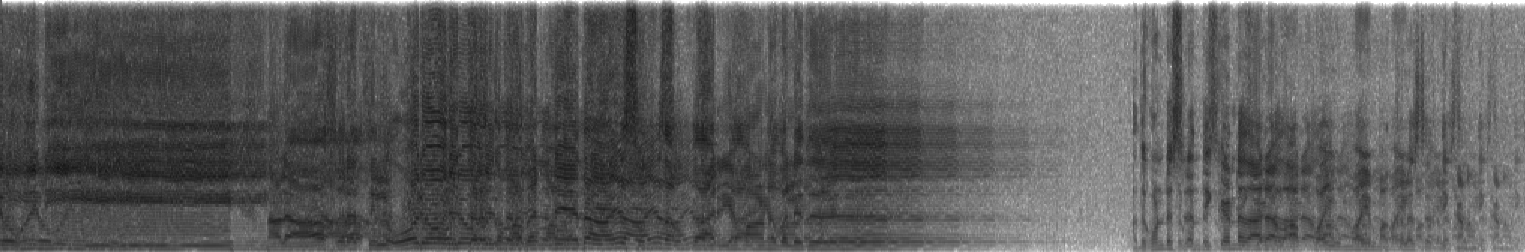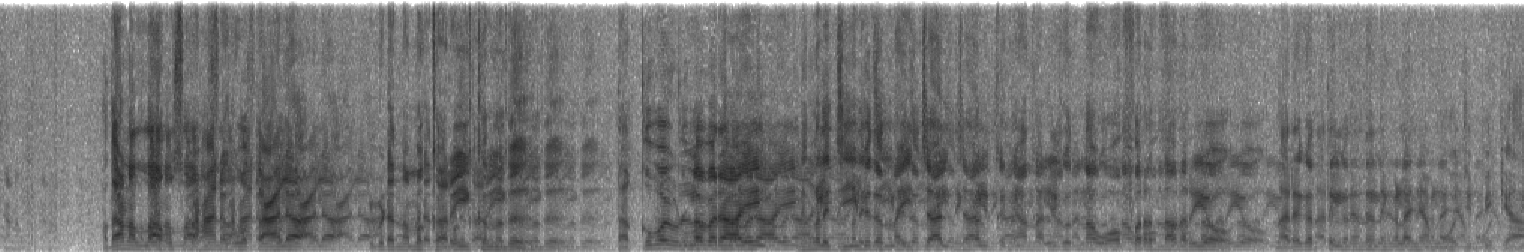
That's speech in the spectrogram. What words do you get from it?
യുഗ്നീ നാളെ ആഖിറത്തിൽ ഓരോരുത്തർക്കും അവന്റേതായ സ്വന്തം കാര്യമാണ് വലുത്. അതുകൊണ്ട് ശ്രദ്ധിക്കേണ്ടത് ആരാ വാപ്പായും ഉമ്മായും മക്കളെ ശ്രദ്ധിക്കണം അതാണ് അള്ളാഹു സുബ്ഹാനഹു വ തആല ഇവിടെ നമുക്ക് അറിയിക്കുന്നത് തക്കുവ ഉള്ളവരായി നിങ്ങൾ ജീവിതം നയിച്ചാൽ നിങ്ങൾക്ക് ഞാൻ നൽകുന്ന ഓഫർ എന്താണെന്നറിയോ നരകത്തിൽ നിന്ന് നിങ്ങളെ ഞാൻ മോചിപ്പിക്കാം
